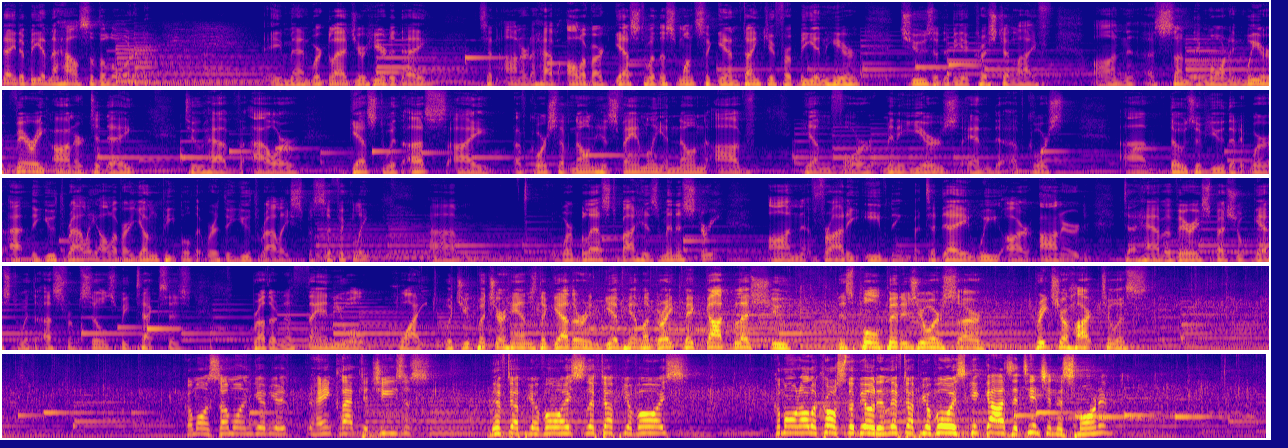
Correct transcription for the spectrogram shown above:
Day to be in the house of the Lord. Amen. We're glad you're here today. It's an honor to have all of our guests with us once again. Thank you for being here, choosing to be a Christian life on a Sunday morning. We are very honored today to have our guest with us. I, of course, have known his family and known of him for many years. And of course, um, those of you that were at the youth rally, all of our young people that were at the youth rally specifically, um, were blessed by his ministry on Friday evening. But today we are honored to have a very special guest with us from Silsbee, Texas, Brother Nathaniel White. Would you put your hands together and give him a great big God bless you? This pulpit is yours, sir. Preach your heart to us. Come on, someone give your hand clap to Jesus. Lift up your voice, lift up your voice. Come on, all across the building, lift up your voice, get God's attention this morning.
